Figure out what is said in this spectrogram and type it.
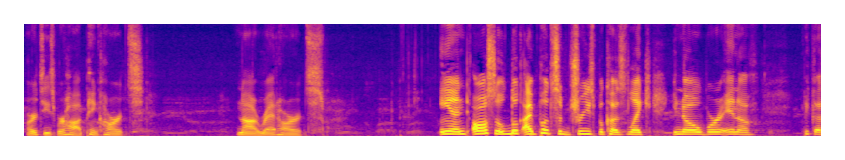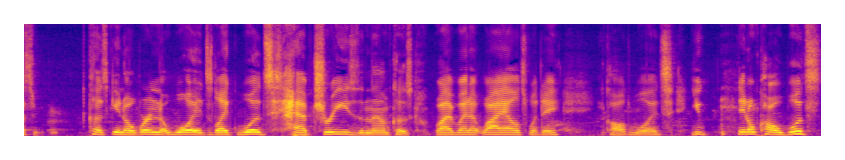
Hearts, these were hot pink hearts, not red hearts. And also, look, I put some trees because, like, you know, we're in a because because you know we're in the woods. Like woods have trees in them. Because why why why else would they called woods. You they don't call woods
